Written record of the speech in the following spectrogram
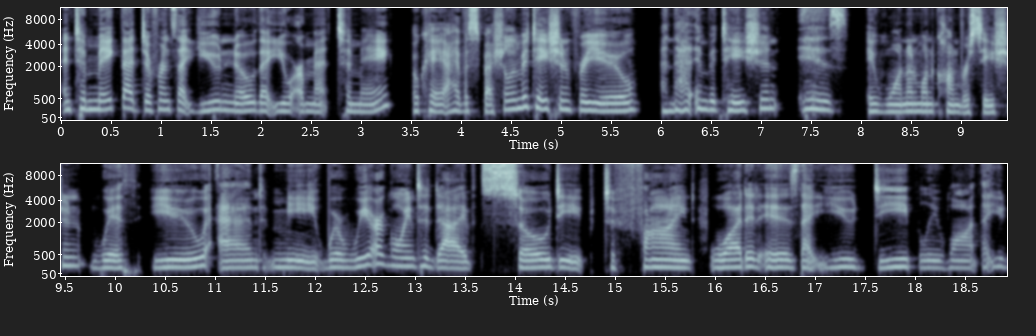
and to make that difference that you know that you are meant to make. Okay, I have a special invitation for you. And that invitation is a one on one conversation with you and me, where we are going to dive so deep to find what it is that you deeply want, that you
